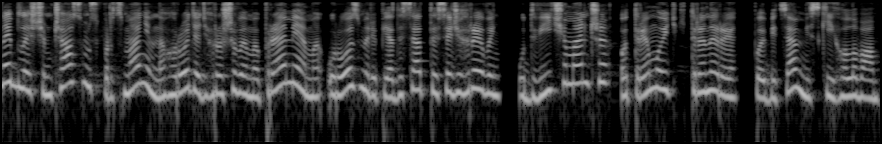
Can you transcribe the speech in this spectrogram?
Найближчим часом спортсменів нагородять грошовими преміями у розмірі 50 тисяч гривень. Удвічі менше отримують тренери, пообіцяв міський голова.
